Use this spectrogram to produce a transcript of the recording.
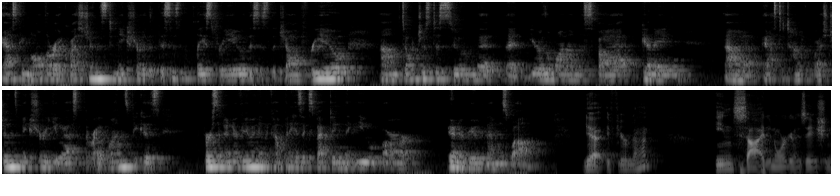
asking all the right questions to make sure that this is the place for you, this is the job for you. Um, don't just assume that that you're the one on the spot getting uh, asked a ton of questions. Make sure you ask the right ones because the person interviewing in the company is expecting that you are interviewing them as well. Yeah, if you're not inside an organization,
